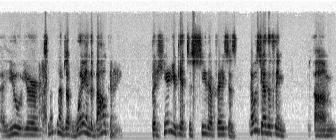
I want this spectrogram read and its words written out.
Uh, you you're sometimes up way in the balcony, but here you get to see their faces. That was the other thing. Um,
